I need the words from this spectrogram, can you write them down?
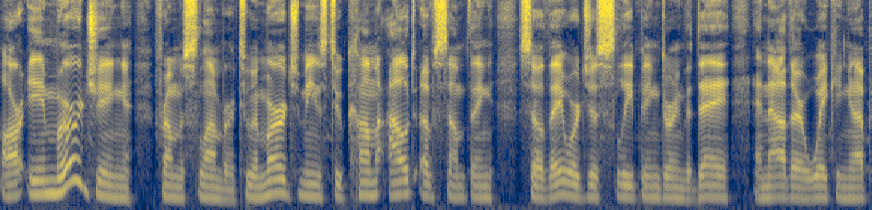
are emerging from slumber. To emerge means to come out of something. So they were just sleeping during the day and now they're waking up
